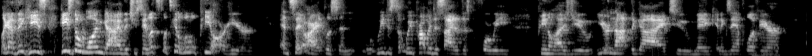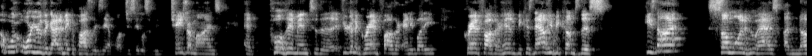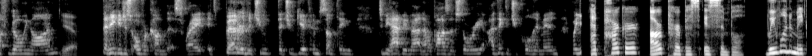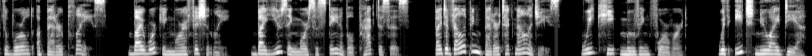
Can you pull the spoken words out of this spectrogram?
Like I think he's he's the one guy that you say let's let's get a little PR here and say all right listen we just we probably decided this before we penalized you you're not the guy to make an example of here or, or you're the guy to make a positive example of just say listen we changed our minds and pull him into the if you're going to grandfather anybody grandfather him because now he becomes this he's not someone who has enough going on yeah that he can just overcome this right it's better that you that you give him something to be happy about and have a positive story. I think that you pull him in. But at Parker, our purpose is simple. We want to make the world a better place by working more efficiently, by using more sustainable practices, by developing better technologies. We keep moving forward. With each new idea,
